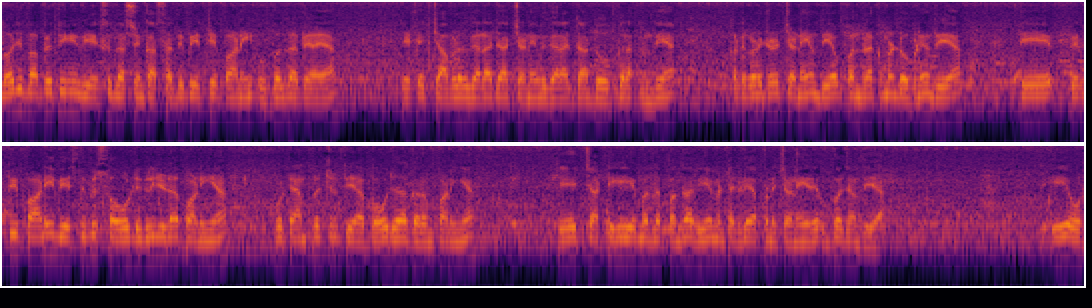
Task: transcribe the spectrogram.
ਲੋ ਜੀ, ਬਾਬੇ ਤੁਸੀਂ ਵੇਖ ਸਕਦੇ ਦਰਸ਼ਨ ਕਰ ਸਕਦੇ ਵੀ ਇੱਥੇ ਪਾਣੀ ਉਬਲਦਾ ਪਿਆ ਆ। ਇੱਥੇ ਚਾਵਲ ਵਗੈਰਾ ਜਾਂ ਚਣੇ ਵਗੈਰਾ ਜਿੱਦਾਂ ਡੋਬ ਕੇ ਰੱਖ ਦਿੰਦੇ ਆ। ਘੱਟੋ ਘੱਟ ਜਿਹੜੇ ਚਣੇ ਹੁੰਦੇ ਆ, ਉਹ 15 ਕੁ ਮਿੰਟ ਡੋਬਣੇ ਹੁੰਦੇ ਆ। ਤੇ ਫਿਰ ਤੁਸੀਂ ਪਾਣੀ ਵੇਚਦੇ ਵੀ 100 ਡਿਗਰੀ ਜਿਹੜਾ ਪਾਣੀ ਆ, ਉਹ ਟੈਂਪਰੇਚਰ ਤੇ ਆ, ਬਹੁਤ ਜ਼ਿਆਦਾ ਗਰਮ ਪਾਣੀ ਆ। ਤੇ ਝੱਟ ਹੀ ਇਹ ਮਤਲਬ 15-20 ਮਿੰਟ ਜਿਹੜੇ ਆਪਣੇ ਚਣੇ ਜਿਹੜੇ ਉੱਬਲ ਜਾਂਦੇ ਆ। ਤੇ ਇਹ ਉਸ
